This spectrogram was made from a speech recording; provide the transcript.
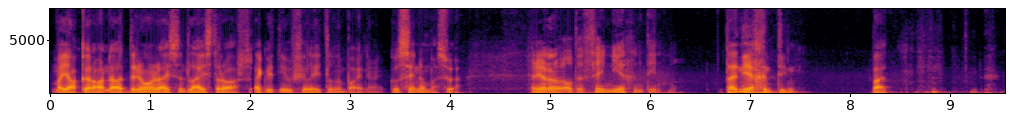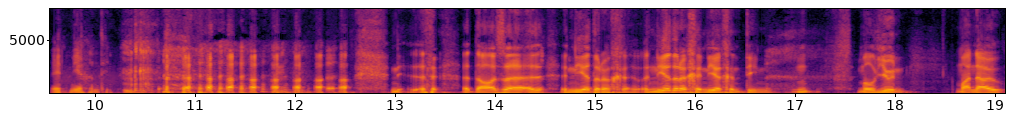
maar Jacaranda het 300 000 luisteraars. Ek weet nie hoeveel het hulle by nie. Ek wil sê nou maar so. Hulle het altyd sê 19 maar. Dit 19. Wat? Net 19. Nee, Daar's 'n nederige, 'n nederige 19 m- miljoen. Maar nou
